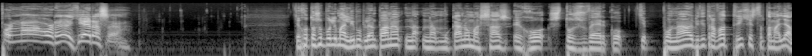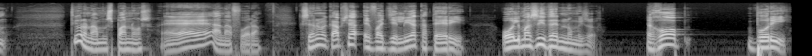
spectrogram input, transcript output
Πονάω, ωραία, γέρασα. Και έχω τόσο πολύ μαλλί που πλέον πάω να, να, να μου κάνω μασάζ εγώ στο σβέρκο και πονάω επειδή τραβάω τρίχες από τα μαλλιά μου. Τι ώρα να ήμουν σπανός; Ε, αναφορά. Ξέρουμε κάποια Ευαγγελία Κατερή. Όλοι μαζί δεν νομίζω. Εγώ μπορεί.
